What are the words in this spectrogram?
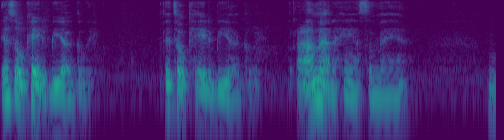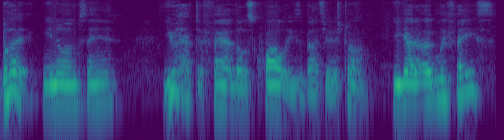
It's okay to be ugly. It's okay to be ugly. I'm not a handsome man, but you know what I'm saying. You have to find those qualities about you that strong. You got an ugly face,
